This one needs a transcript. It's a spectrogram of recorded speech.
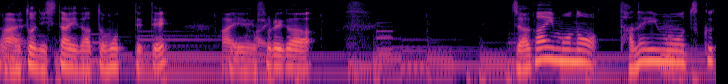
を元にしたいなと思ってて、はい、えそれがじゃがいもの種芋を作っ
